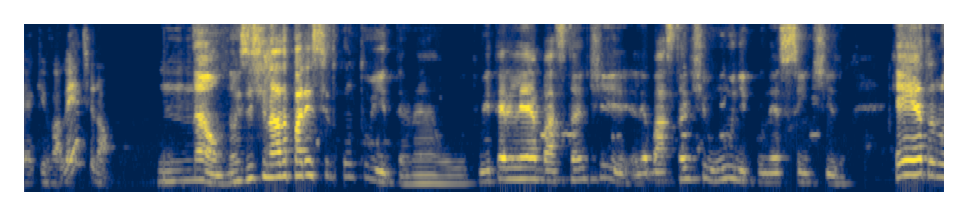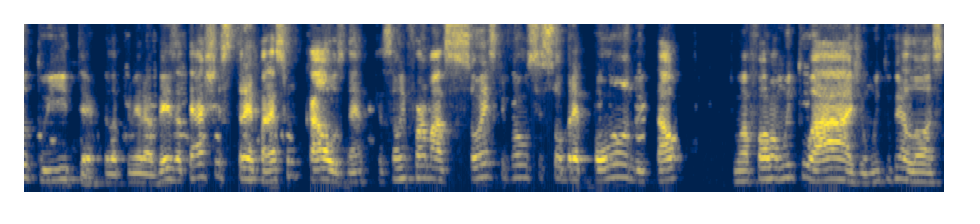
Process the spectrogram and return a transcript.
equivalente, não? Não, não existe nada parecido com o Twitter, né? O Twitter ele é bastante, ele é bastante único nesse sentido. Quem entra no Twitter pela primeira vez até acha estranho, parece um caos, né? Porque são informações que vão se sobrepondo e tal, de uma forma muito ágil, muito veloz.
